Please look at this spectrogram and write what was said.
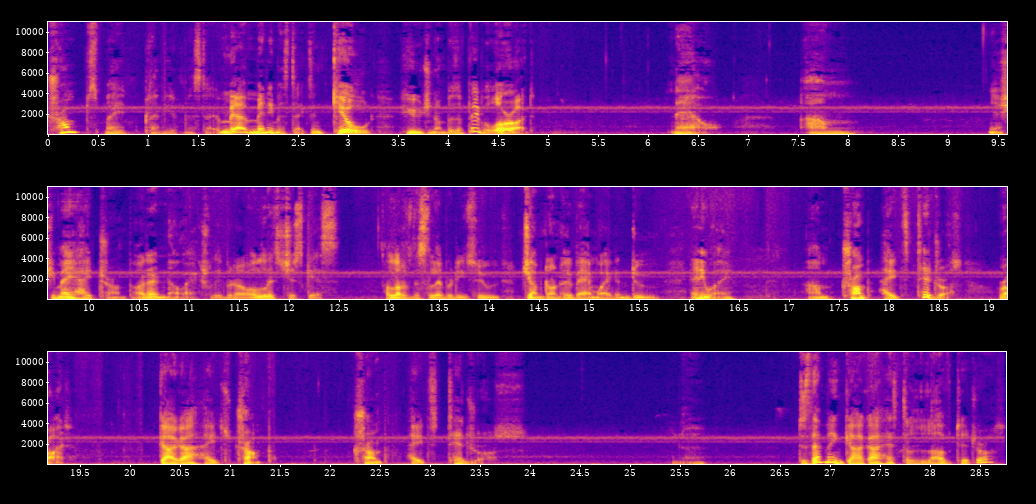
Trump's made plenty of mistakes, many mistakes, and killed huge numbers of people. All right. Now, um, yeah, she may hate Trump. I don't know actually, but oh, let's just guess. A lot of the celebrities who jumped on her bandwagon do. Anyway, um, Trump hates Tedros. Right. Gaga hates Trump. Trump hates Tedros. You know? Does that mean Gaga has to love Tedros?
